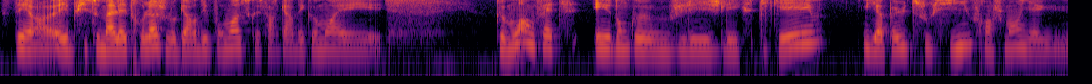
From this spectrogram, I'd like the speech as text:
c'était et puis ce mal-être là je le gardais pour moi parce que ça regardait que moi et que moi en fait. Et donc je l'ai expliqué. Il n'y a pas eu de soucis franchement il y a eu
